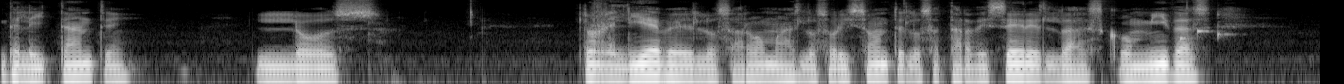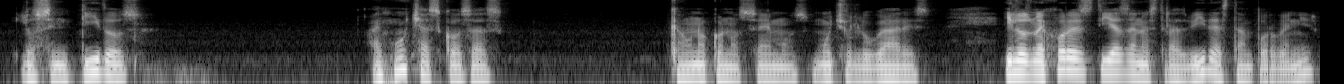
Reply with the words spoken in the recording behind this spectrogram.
deleitante, los los relieves, los aromas, los horizontes, los atardeceres, las comidas, los sentidos. Hay muchas cosas que aún no conocemos, muchos lugares, y los mejores días de nuestras vidas están por venir.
